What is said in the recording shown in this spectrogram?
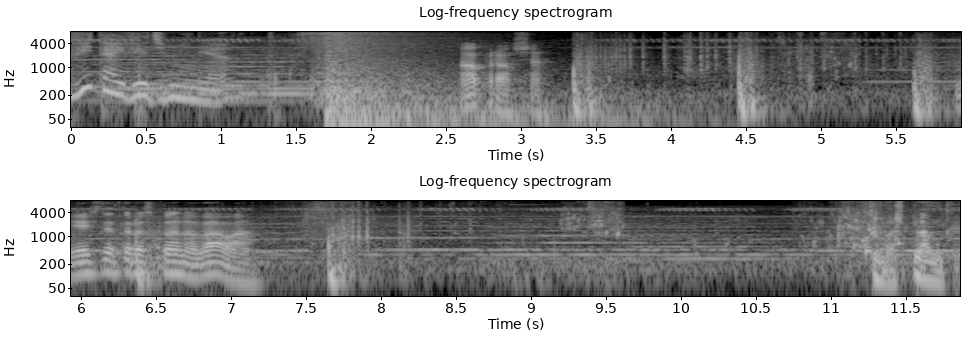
Witaj, Wiedźminie. O proszę. Nieźle to rozplanowała. Tu masz plamkę.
